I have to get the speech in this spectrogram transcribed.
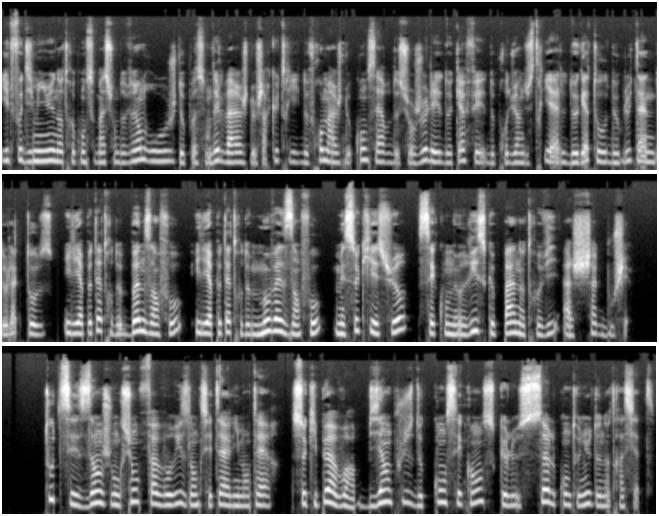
Il faut diminuer notre consommation de viande rouge, de poissons d'élevage, de charcuterie, de fromage, de conserve, de surgelés, de café, de produits industriels, de gâteaux, de gluten, de lactose. Il y a peut-être de bonnes infos, il y a peut-être de mauvaises infos, mais ce qui est sûr, c'est qu'on ne risque pas notre vie à chaque bouchée. Toutes ces injonctions favorisent l'anxiété alimentaire, ce qui peut avoir bien plus de conséquences que le seul contenu de notre assiette.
